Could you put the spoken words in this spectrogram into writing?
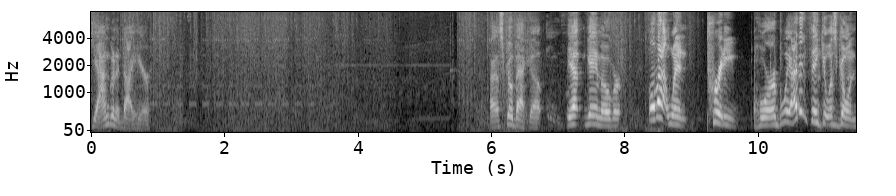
Yeah, I'm gonna die here. Alright, let's go back up. Yep, game over. Well, that went pretty horribly. I didn't think it was going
